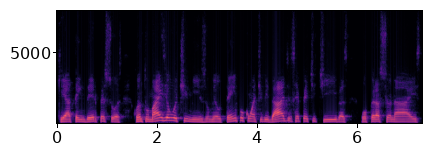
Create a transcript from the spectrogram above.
que é atender pessoas. Quanto mais eu otimizo o meu tempo com atividades repetitivas, operacionais,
